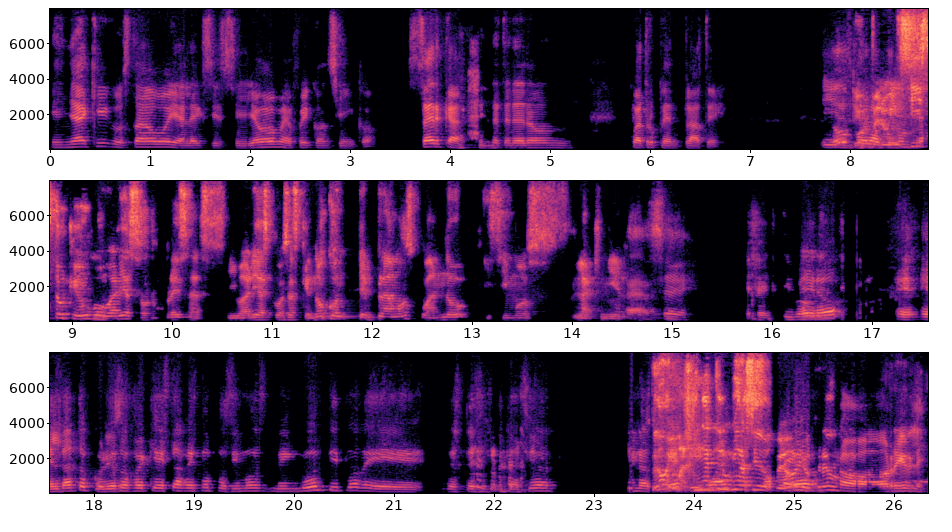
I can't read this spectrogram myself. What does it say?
Iñaki, Gustavo y Alexis. Y yo me fui con cinco. Cerca de tener un cuádruple empate. No, Pero insisto que hubo varias sorpresas y varias cosas que no contemplamos cuando hicimos la quiniela. Ah, sí. Efectivamente. Pero eh, el dato curioso fue que esta vez no pusimos ningún tipo de, de especificación. Y No, imagínate, hubiera sido peor, yo creo. No, horrible.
